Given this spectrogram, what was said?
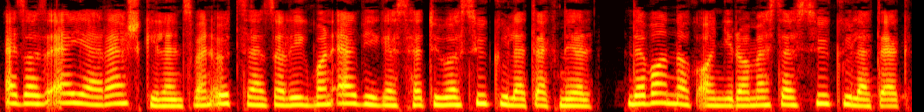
Ez az eljárás 95%-ban elvégezhető a szűkületeknél, de vannak annyira messzes szűkületek,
